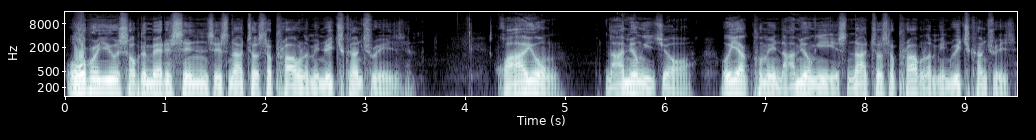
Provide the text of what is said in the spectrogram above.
Overuse of the medicines is not just a problem in rich countries. 과용, 남용이죠. 의약품의 남용이 is not just a problem in rich countries.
